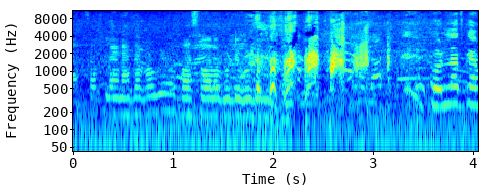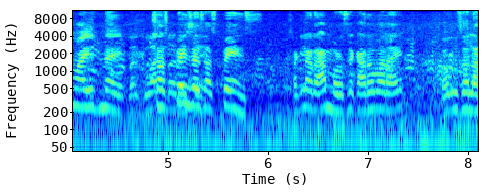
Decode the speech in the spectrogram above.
आजचा प्लॅन आता बघूया. बसवाला कुठे कुठे कोणालाच काय माहीत नाही. सस्पेन्स आहे सस्पेन्स सगळा राम भरोसे कारोबार आहे. बघू चला.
